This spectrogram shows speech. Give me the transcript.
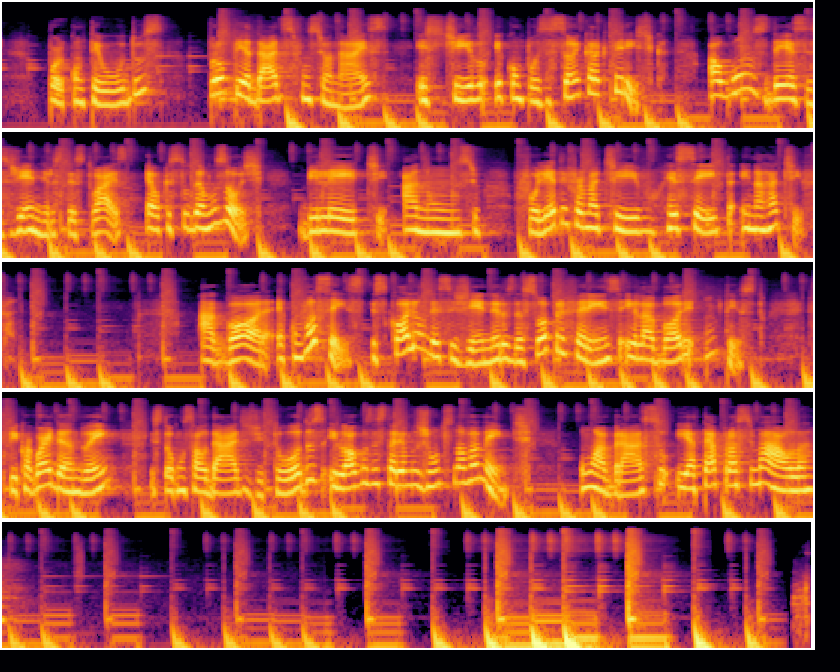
por conteúdos, propriedades funcionais, estilo e composição e característica. Alguns desses gêneros textuais é o que estudamos hoje: bilhete, anúncio, folheto informativo, receita e narrativa. Agora é com vocês. Escolhe um desses gêneros da sua preferência e elabore um texto. Fico aguardando, hein? Estou com saudade de todos e logo estaremos juntos novamente. Um abraço e até a próxima aula!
